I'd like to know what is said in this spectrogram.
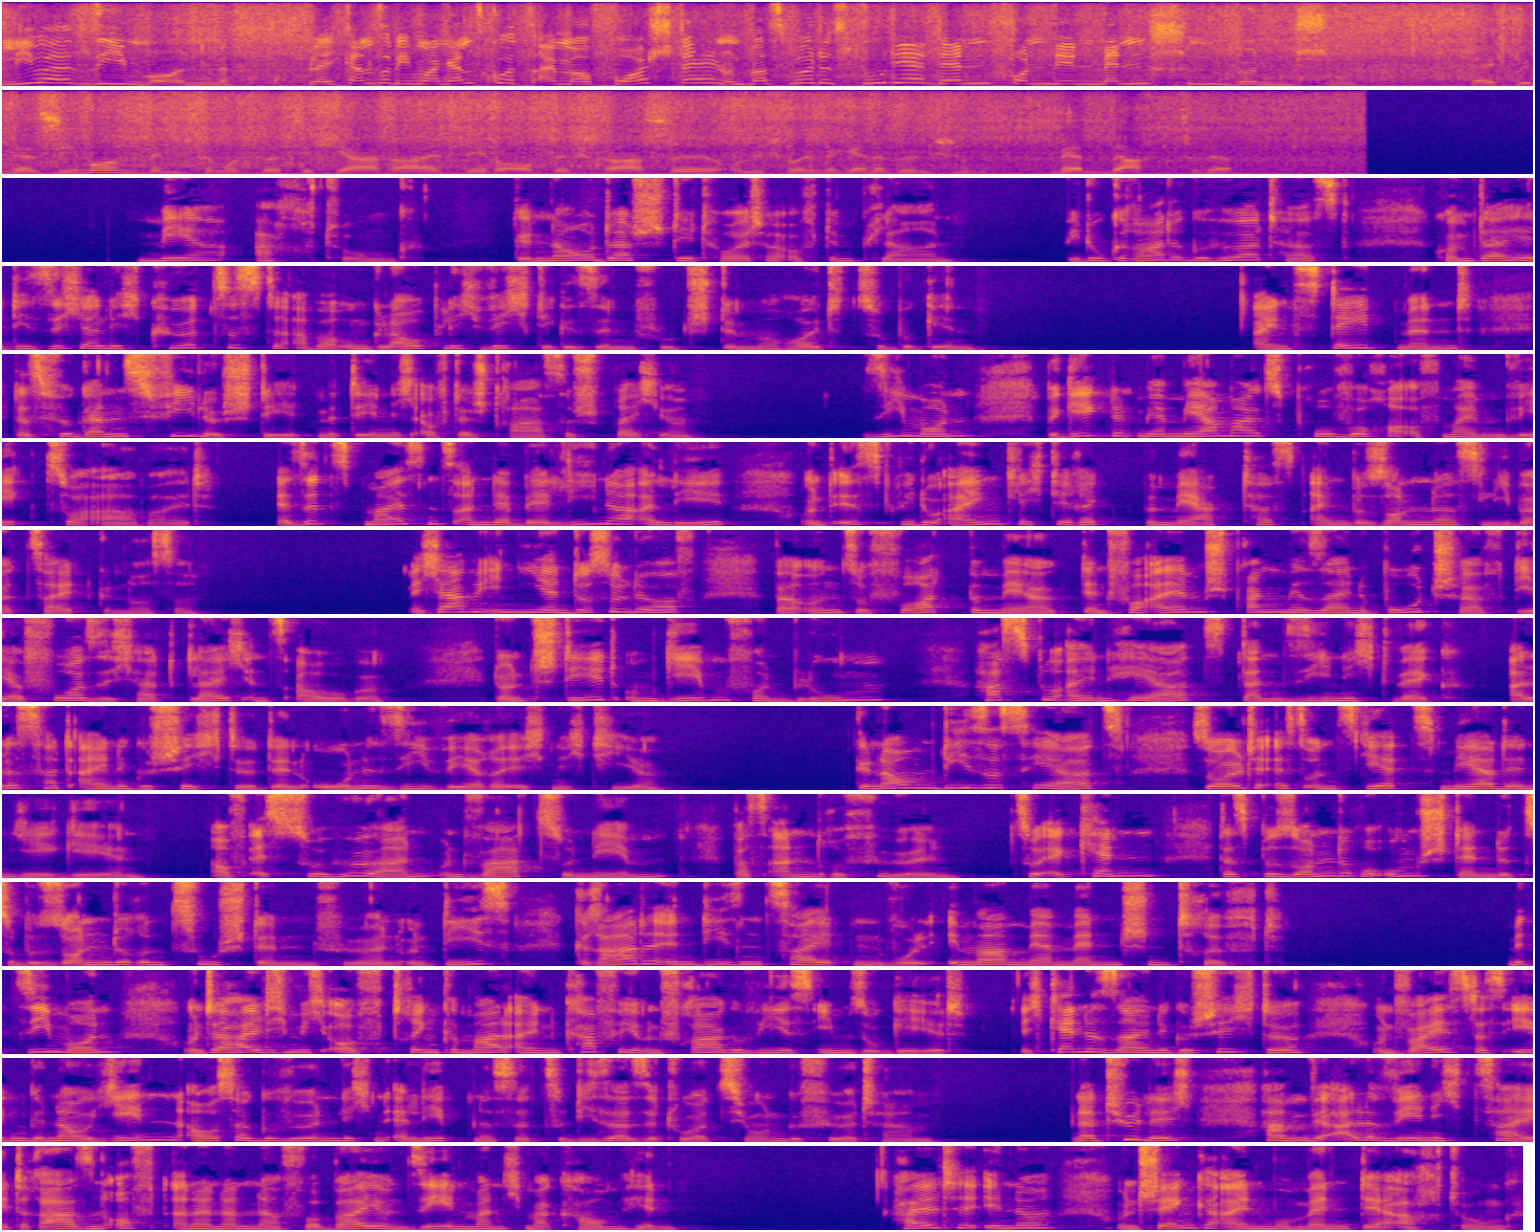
Lieber Simon, vielleicht kannst du dich mal ganz kurz einmal vorstellen und was würdest du dir denn von den Menschen wünschen? Ja, ich bin der Simon, bin 45 Jahre alt, lebe auf der Straße und ich würde mir gerne wünschen, mehr beachtet zu werden. Mehr Achtung. Genau das steht heute auf dem Plan. Wie du gerade gehört hast, kommt daher die sicherlich kürzeste, aber unglaublich wichtige Sinnflutstimme heute zu Beginn. Ein Statement, das für ganz viele steht, mit denen ich auf der Straße spreche. Simon begegnet mir mehrmals pro Woche auf meinem Weg zur Arbeit. Er sitzt meistens an der Berliner Allee und ist, wie du eigentlich direkt bemerkt hast, ein besonders lieber Zeitgenosse. Ich habe ihn hier in Düsseldorf bei uns sofort bemerkt, denn vor allem sprang mir seine Botschaft, die er vor sich hat, gleich ins Auge. Dort steht, umgeben von Blumen, Hast du ein Herz, dann sieh nicht weg. Alles hat eine Geschichte, denn ohne sie wäre ich nicht hier. Genau um dieses Herz sollte es uns jetzt mehr denn je gehen, auf es zu hören und wahrzunehmen, was andere fühlen, zu erkennen, dass besondere Umstände zu besonderen Zuständen führen und dies gerade in diesen Zeiten wohl immer mehr Menschen trifft. Mit Simon unterhalte ich mich oft, trinke mal einen Kaffee und frage, wie es ihm so geht. Ich kenne seine Geschichte und weiß, dass eben genau jenen außergewöhnlichen Erlebnisse zu dieser Situation geführt haben. Natürlich haben wir alle wenig Zeit, rasen oft aneinander vorbei und sehen manchmal kaum hin. Halte inne und schenke einen Moment der Achtung,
